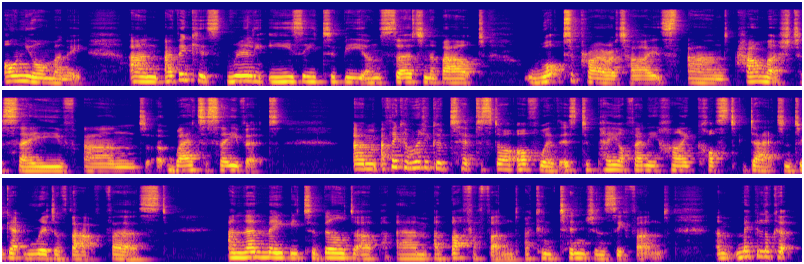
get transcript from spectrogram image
on your money, and I think it's really easy to be uncertain about what to prioritize and how much to save and where to save it. Um, I think a really good tip to start off with is to pay off any high cost debt and to get rid of that first and then maybe to build up um, a buffer fund, a contingency fund, and maybe look at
